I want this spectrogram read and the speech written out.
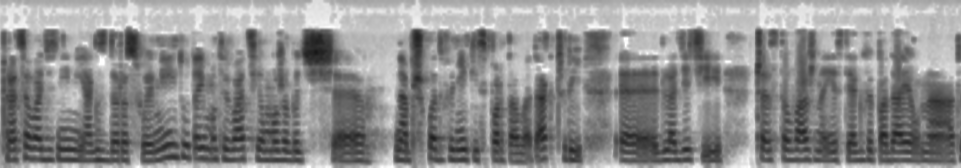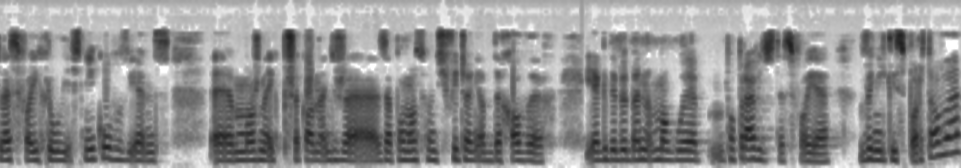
pracować z nimi jak z dorosłymi i tutaj motywacją może być e, na przykład wyniki sportowe, tak? Czyli e, dla dzieci często ważne jest, jak wypadają na tle swoich rówieśników, więc można ich przekonać, że za pomocą ćwiczeń oddechowych jak gdyby będą mogły poprawić te swoje wyniki sportowe, E,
